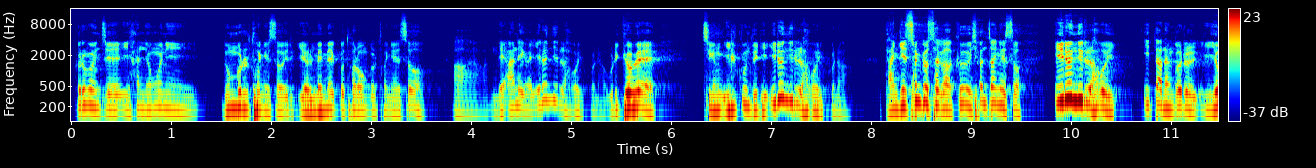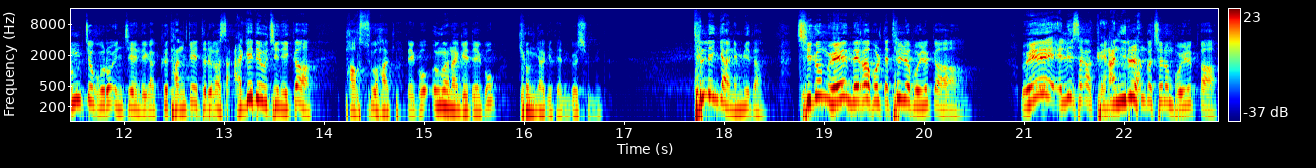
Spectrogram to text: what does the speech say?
그리고 이제 이 한 영혼이 눈물을 통해서 이렇게 열매 맺고 돌아온 걸 통해서 아, 내 아내가 이런 일을 하고 있구나. 우리 교회 지금 일꾼들이 이런 일을 하고 있구나. 단기 선교사가 그 현장에서 이런 일을 하고 있, 다는 것을 영적으로 이제 내가 그 단계에 들어가서 알게 되어지니까 박수하게 되고 응원하게 되고 격려하게 되는 것입니다. 틀린 게 아닙니다. 지금 왜 내가 볼 때 틀려 보일까? 왜 엘리사가 괜한 일을 한 것처럼 보일까?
